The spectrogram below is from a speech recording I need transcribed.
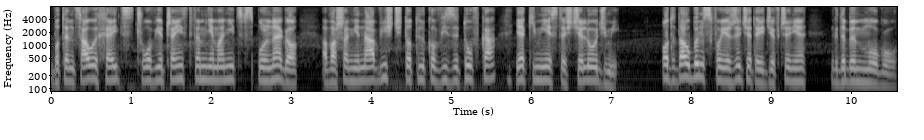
bo ten cały hejt z człowieczeństwem nie ma nic wspólnego, a wasza nienawiść to tylko wizytówka, jakimi jesteście ludźmi. Oddałbym swoje życie tej dziewczynie, gdybym mógł.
